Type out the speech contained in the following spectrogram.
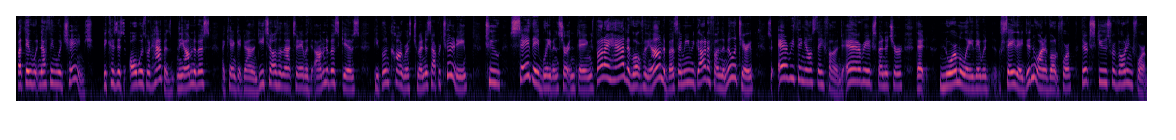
but would, nothing would change because it's always what happens. The omnibus, I can't get down in details on that today, but the omnibus gives people in Congress tremendous opportunity to say they believe in certain things, but I had to vote for the omnibus. I mean, we got to fund the military. So everything else they fund, every expenditure that normally they would say they didn't want to vote for, they're excused for voting for.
